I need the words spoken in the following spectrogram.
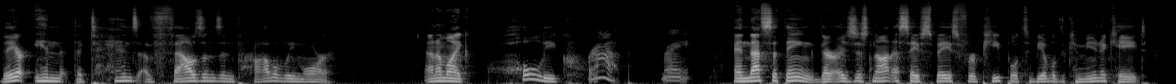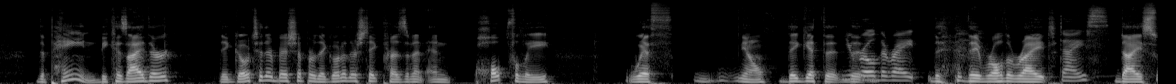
they are in the tens of thousands and probably more. And I'm like, holy crap. Right. And that's the thing. There is just not a safe space for people to be able to communicate the pain because either they go to their bishop or they go to their stake president and hopefully with you know they get the, You the, rolled the right the they roll the right dice. dice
